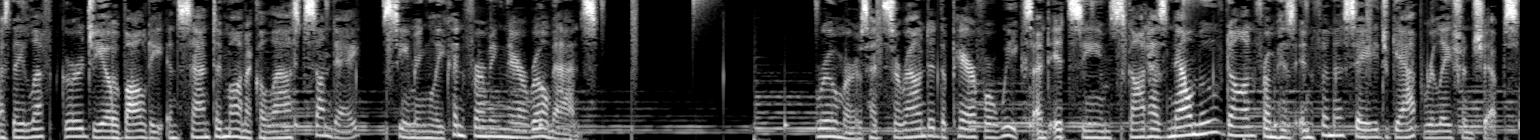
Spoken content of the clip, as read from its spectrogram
as they left Giorgio Baldi in Santa Monica last Sunday, seemingly confirming their romance. Rumors had surrounded the pair for weeks and it seems Scott has now moved on from his infamous age gap relationships.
